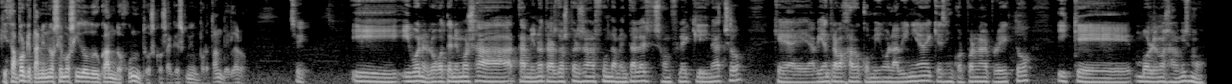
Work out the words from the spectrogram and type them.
Quizá porque también nos hemos ido educando juntos, cosa que es muy importante, claro. Sí. Y, bueno, luego tenemos a, también otras dos personas fundamentales, que son Flecky y Nacho, que eh, habían trabajado conmigo en la viña y que se incorporan al proyecto y que volvemos a lo mismo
